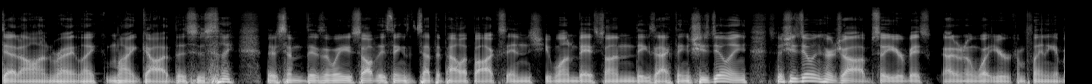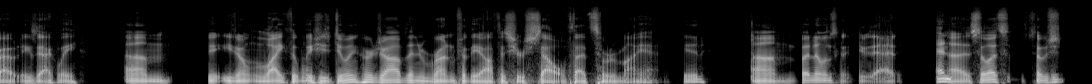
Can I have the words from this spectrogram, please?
dead on, right? Like, my God, this is like there's some there's a way you solve these things. It's at the ballot box, and she won based on the exact thing she's doing. So she's doing her job. So you're basically I don't know what you're complaining about exactly. Um, you don't like the way she's doing her job, then run for the office yourself. That's sort of my attitude. Um, but no one's going to do that. And uh, so let's so just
